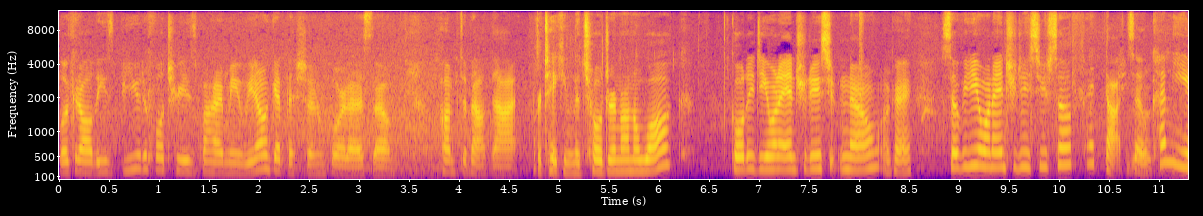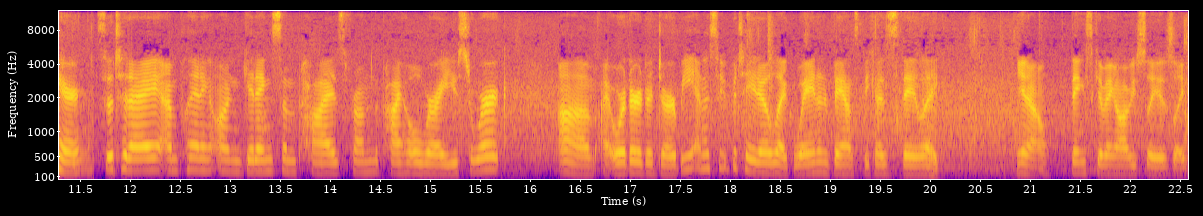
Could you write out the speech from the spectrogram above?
look at all these beautiful trees behind me. We don't get this shit in Florida, so pumped about that. We're taking the children on a walk. Goldie, do you want to introduce your- No? Okay. Sophie, do you want to introduce yourself? I thought so. Come here. So today I'm planning on getting some pies from the pie hole where I used to work. Um, I ordered a derby and a sweet potato like way in advance because they like, you know, Thanksgiving obviously is like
